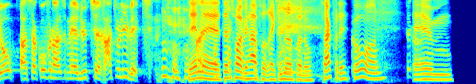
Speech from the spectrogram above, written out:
Jo, og så god fornøjelse med at lytte til Radio Ligevægt. den, øh, den tror jeg, vi har fået reklameret for nu. Tak for det. Godmorgen. Øhm,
